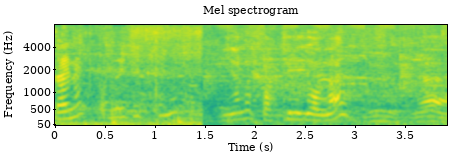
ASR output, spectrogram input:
তাই না? জল? হ্যাঁ।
